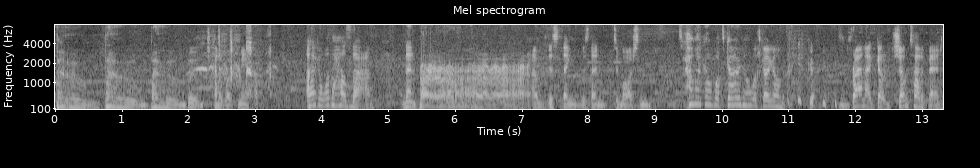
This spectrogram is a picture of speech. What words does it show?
boom, boom, boom, boom, which kind of woke me up. And I go, what the hell's that? And then oh, this thing was then demolished and oh my god, what's going on? What's going on? Ran out, got, jumped out of bed,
